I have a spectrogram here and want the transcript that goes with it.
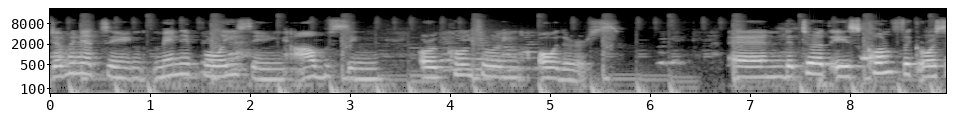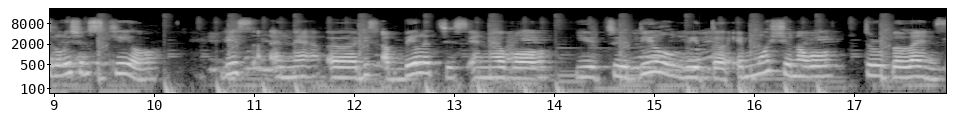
dominating manipulating abusing or controlling others. And the third is conflict resolution skill. These, uh, these abilities enable you to deal with the emotional turbulence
